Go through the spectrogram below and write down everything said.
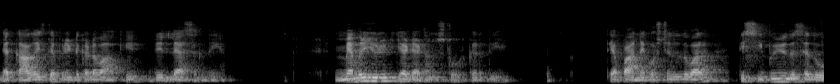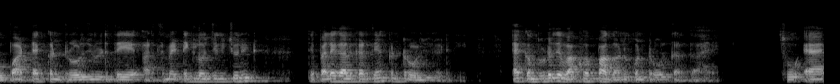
ਜਾਂ ਕਾਗਜ਼ ਤੇ ਪ੍ਰਿੰਟ ਕਢਵਾ ਕੇ ਦੇ ਲੈ ਸਕਦੇ ਹਾਂ। ਮੈਮਰੀ ਯੂਨਿਟ ਜਾਂ ਡਾਟਾ ਨੂੰ ਸਟੋਰ ਕਰਦੀ ਹੈ। ਤੇ ਆਪਾਂ ਆਨੇ ਕੁਐਸਚਨ ਦੇ ਦੁਬਾਰਾ। ਕਿ CPU ਦੱਸਿਆ ਦੋ ਪਾਰਟ ਹੈ ਕੰਟਰੋਲ ਯੂਨਿਟ ਤੇ ਅਰਥਮੈਟਿਕ ਲੌਜਿਕ ਯੂਨਿਟ ਤੇ ਪਹਿਲੇ ਗੱਲ ਕਰਦੇ ਹਾਂ ਕੰਟਰੋਲ ਯੂਨਿਟ ਦੀ। ਇਹ ਕੰਪਿਊਟਰ ਦੇ ਵੱਖ-ਵੱਖ ਭਾਗਾਂ ਨੂੰ ਕੰਟਰੋਲ ਕਰਦਾ ਹੈ। ਸੋ ਇਹ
